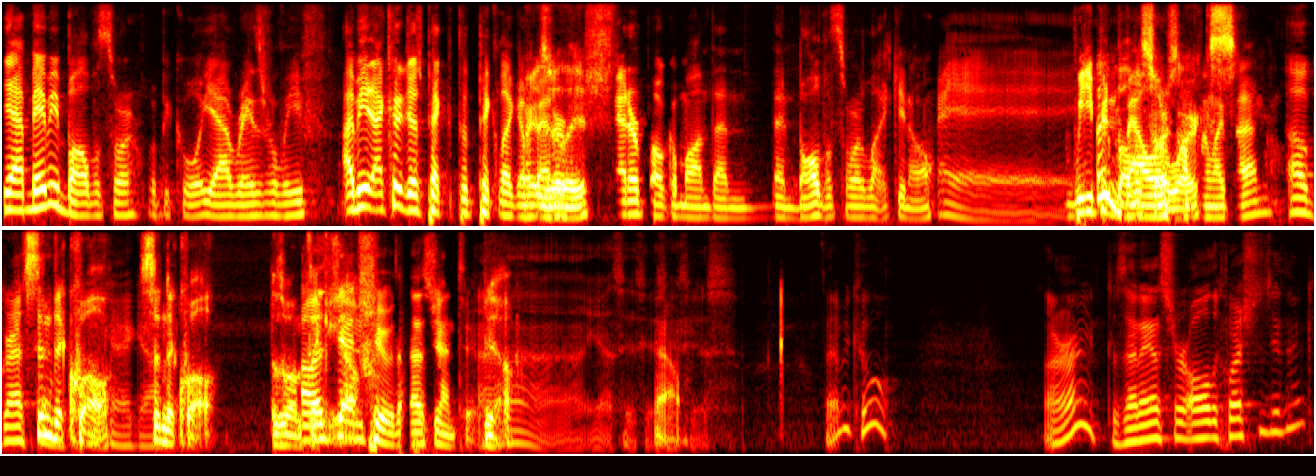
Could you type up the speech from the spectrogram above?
yeah, maybe Bulbasaur would be cool. Yeah, Razor Leaf. I mean, I could just pick pick like a Razor better Leaf. better Pokemon than than Bulbasaur, like you know, Hey. Weepinbell or Bulbasaur something works. like that. oh, Gresston. Cyndaquil. Okay, got it. Cyndaquil is what I'm Oh, that's thinking Gen of. two. That's Gen two. Yeah. Ah, yes, yes, yes, Yeah. yes, yes. That'd be cool. All right. Does that answer all the questions you think?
